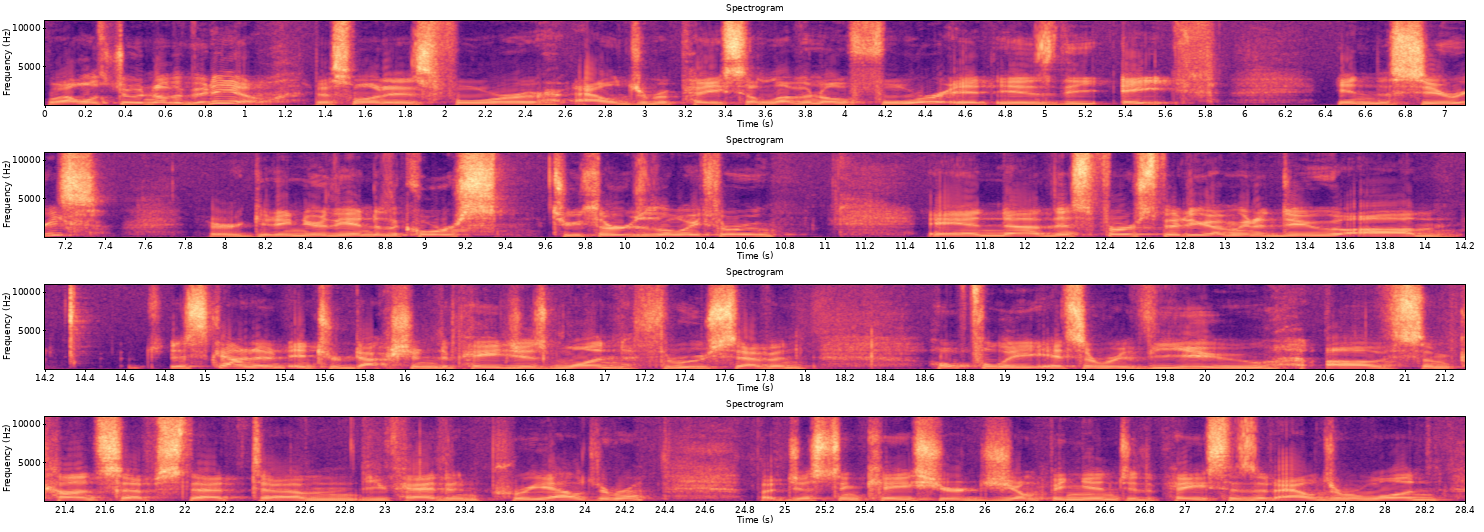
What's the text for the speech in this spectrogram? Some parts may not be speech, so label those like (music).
Well, let's do another video. This one is for Algebra PACE 1104. It is the eighth in the series. We're getting near the end of the course, two-thirds of the way through. And uh, this first video I'm going to do um, just kind of an introduction to pages one through seven. Hopefully it's a review of some concepts that um, you've had in pre-algebra, but just in case you're jumping into the paces at Algebra 1, um,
